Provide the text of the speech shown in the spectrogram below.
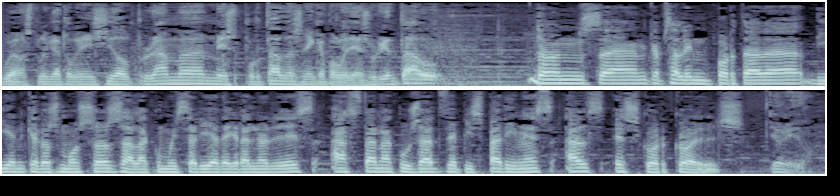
Ho hem explicat a l'inici del programa, més portades, anem cap al Vallès Oriental. Doncs encapçalen portada dient que dos Mossos a la comissaria de Granollers estan acusats de pispar diners als escorcolls. déu nhi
